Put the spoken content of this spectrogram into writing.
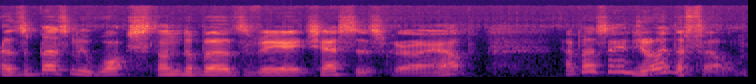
As a person who watched Thunderbirds VHSs growing up, I personally enjoyed the film.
